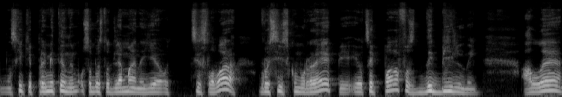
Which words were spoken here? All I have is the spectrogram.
наскільки примітивним особисто для мене є ці слова в російському репі і оцей пафос дебільний. Але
